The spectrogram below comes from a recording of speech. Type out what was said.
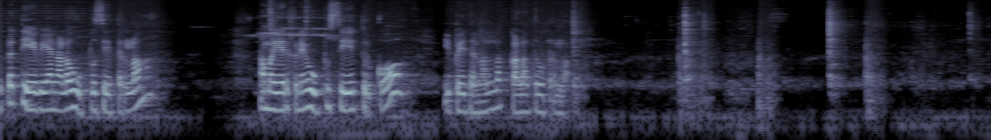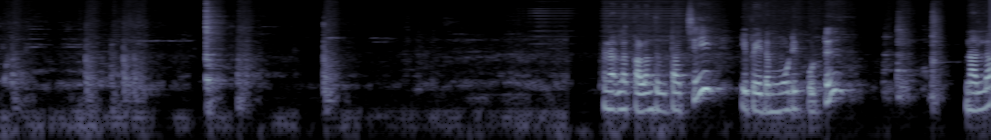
இப்போ தேவையான அளவு உப்பு சேர்த்துடலாம். நம்ம ஏற்கனவே உப்பு சேர்த்துருக்கோம். இப்போ இதை நல்லா கலந்து விட்டுறலாம். இப்போ நல்லா கலந்து விட்டாச்சு. இப்போ இதை மூடி போட்டு நல்லா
